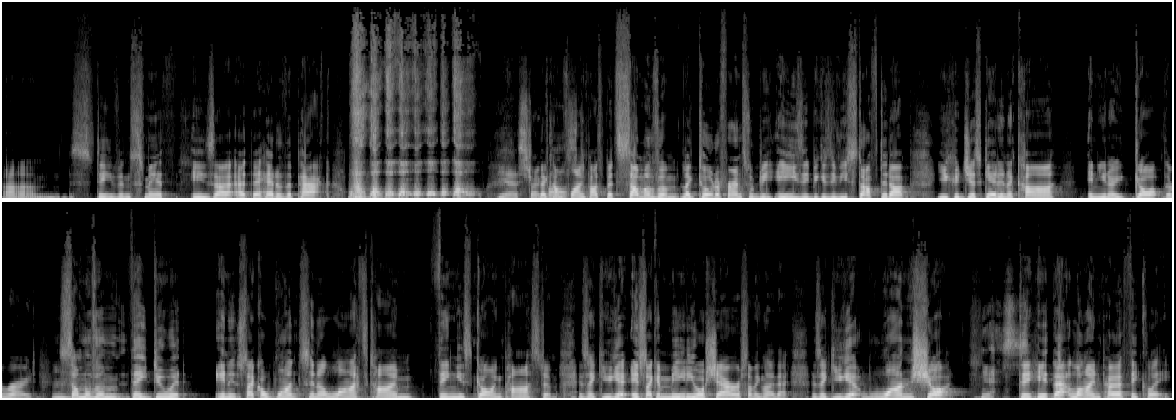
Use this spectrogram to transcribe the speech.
um, Stephen Smith is uh, at the head of the pack. Yeah, straight They come flying past. But some of them, like Tour de France, would be easy because if you stuffed it up, you could just get in a car and you know go up the road. Mm. Some of them, they do it, and it's like a once in a lifetime thing is going past him. It's like you get, it's like a meteor shower or something like that. It's like you get one shot Yes. to hit that line perfectly.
